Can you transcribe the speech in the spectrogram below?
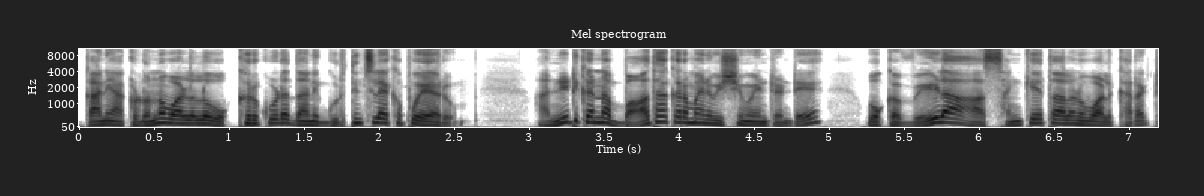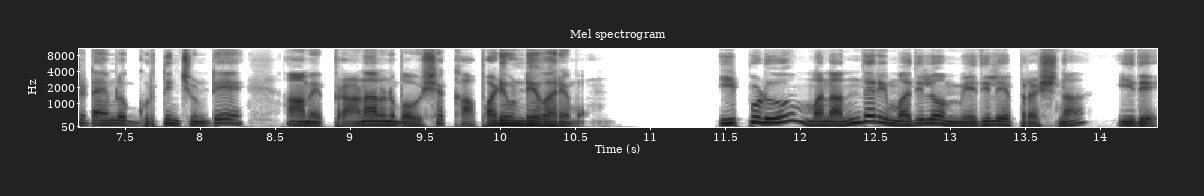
కాని అక్కడున్న వాళ్ళలో ఒక్కరు కూడా దాన్ని గుర్తించలేకపోయారు. అన్నిటికన్నా బాధాకరమైన విషయం ఏంటంటే ఒకవేళ ఆ సంకేతాలను వాళ్ళు కరెక్ట్ టైంలో గుర్తించుంటే ఆమె ప్రాణాలను బహుశా కాపాడి ఉండేవారేమో. ఇప్పుడు మనందరి మదిలో మెదిలే ప్రశ్న ఇదే.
